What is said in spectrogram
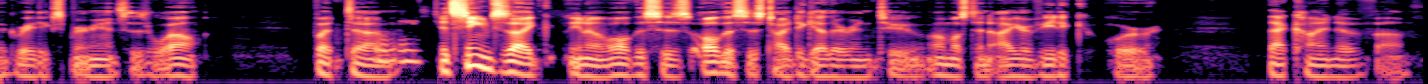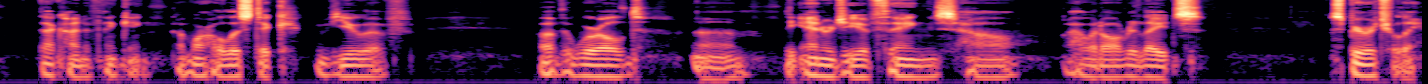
a great experience as well. But um, it seems like you know all this is all this is tied together into almost an Ayurvedic or that kind of um, that kind of thinking, a more holistic view of of the world, um, the energy of things, how how it all relates spiritually.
